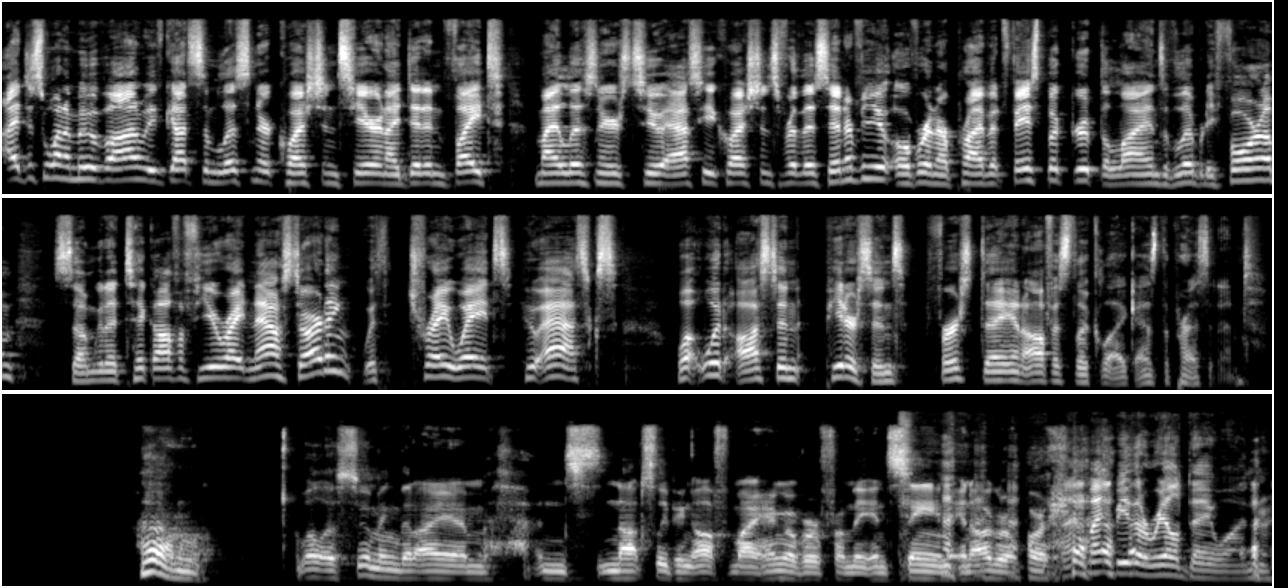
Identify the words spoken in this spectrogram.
I just want to move on. We've got some listener questions here, and I did invite my listeners to ask you questions for this interview over in our private Facebook group, the Lions of Liberty Forum. So I'm going to tick off a few right now, starting with Trey Waits, who asks, What would Austin Petersen's first day in office look like as the president? Um, well, assuming that I am not sleeping off my hangover from the insane inaugural party. that might be the real day one.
